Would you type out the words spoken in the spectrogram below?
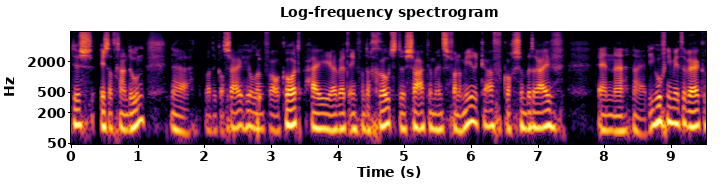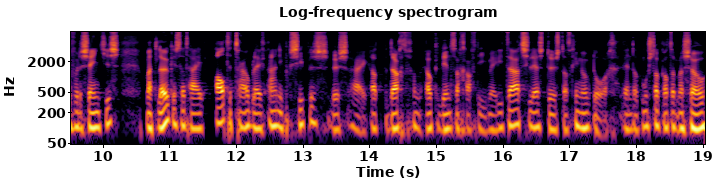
Dus is dat gaan doen. Nou, wat ik al zei, heel lang vooral kort. Hij eh, werd een van de grootste zakenmensen van Amerika, verkocht zijn bedrijf. En uh, nou ja, die hoeft niet meer te werken voor de centjes. Maar het leuke is dat hij altijd trouw bleef aan die principes. Dus hij had bedacht van elke dinsdag gaf hij meditatieles. Dus dat ging ook door. En dat moest ook altijd maar zo.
